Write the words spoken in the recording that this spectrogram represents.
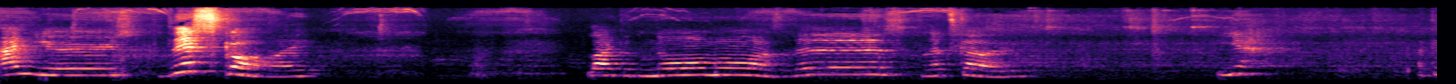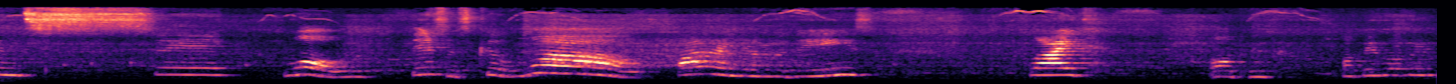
And use this guy like a normal as it is. Let's go. Yeah. I can see. Whoa, this is cool. Whoa, I remember these. Like, oh, oh, poop, oh, poop.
